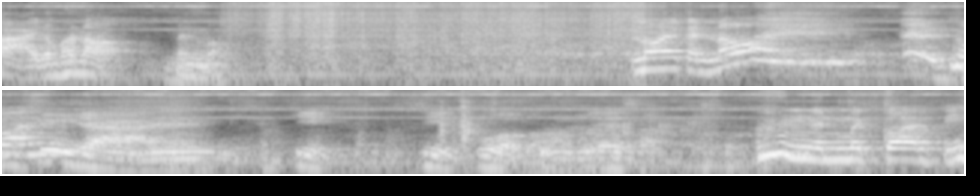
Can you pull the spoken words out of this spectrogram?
บาทแล้วพ่อเนาะแมันบอก น้อยกันน้อยน้อยชื่อยาเนี่ยกีบสี่ขวบของเขาไม่ได้สักเงินหมดก่อนตี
